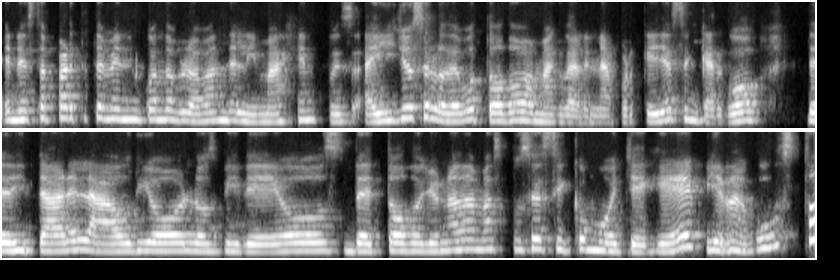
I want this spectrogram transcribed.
En esta parte también cuando hablaban de la imagen, pues ahí yo se lo debo todo a Magdalena, porque ella se encargó de editar el audio, los videos, de todo. Yo nada más puse así como llegué bien a gusto,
